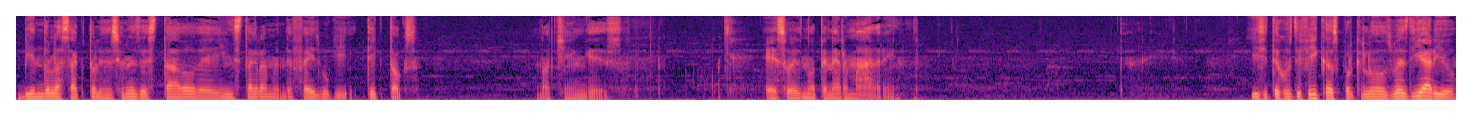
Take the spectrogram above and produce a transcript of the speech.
viendo las actualizaciones de estado de Instagram, de Facebook y TikToks. No chingues. Eso es no tener madre. Y si te justificas porque los ves diario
